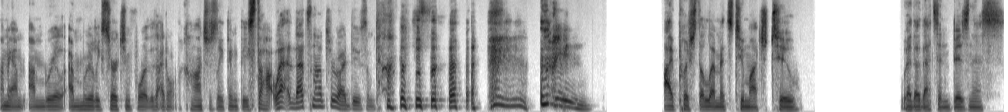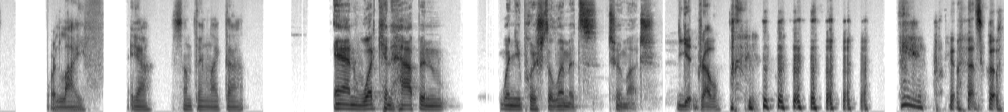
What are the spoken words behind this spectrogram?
I mean, I'm I'm real I'm really searching for this. I don't consciously think these thoughts. Well, that's not true. I do sometimes. I push the limits too much too. Whether that's in business or life. Yeah, something like that. And what can happen when you push the limits too much? You get in trouble. That's what.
